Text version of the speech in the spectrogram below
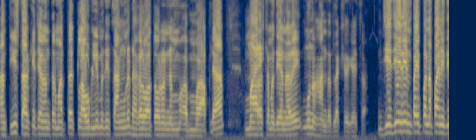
आणि तीस तारखेच्या नंतर मात्र क्लाउडलीमध्ये चांगलं ढगाळ वातावरण आपल्या महाराष्ट्रामध्ये येणार आहे म्हणून हा अंदाज लक्षात घ्यायचा. जे जे रेनपाईपांना पाणी देत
